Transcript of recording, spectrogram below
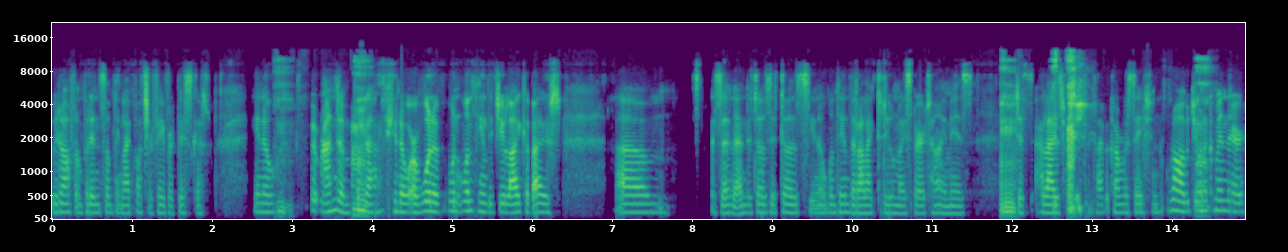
we'd often put in something like, "What's your favorite biscuit?" You know, Mm. a bit random, but Mm. uh, you know, or one of one one thing that you like about. Um, and, and it does it does you know one thing that I like to do in my spare time is Mm. just allows for a different type of conversation. Rob, do you want Mm. to come in there?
